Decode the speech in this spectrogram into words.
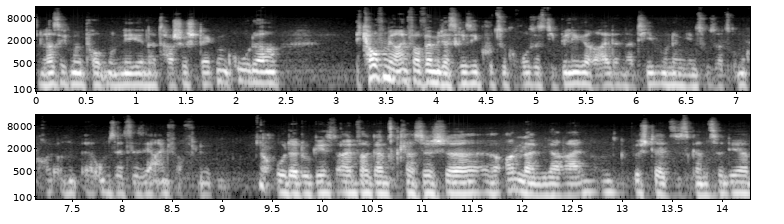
Dann lasse ich mein Portemonnaie in der Tasche stecken oder ich kaufe mir einfach, wenn mir das Risiko zu groß ist, die billigere Alternative und dann gehen Zusatzumsätze sehr einfach flöten. Ja, oder du gehst einfach ganz klassisch äh, online wieder rein und bestellst das Ganze dir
